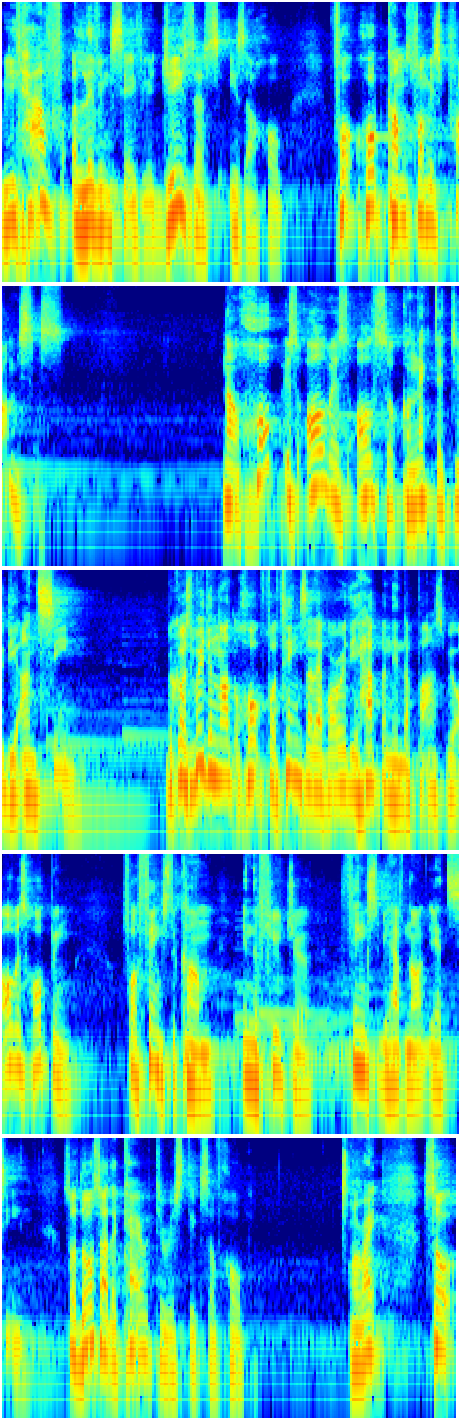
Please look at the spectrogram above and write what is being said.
we have a living Savior. Jesus is our hope. For hope comes from His promises. Now, hope is always also connected to the unseen because we do not hope for things that have already happened in the past. We're always hoping for things to come in the future, things we have not yet seen. So, those are the characteristics of hope. All right? So,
